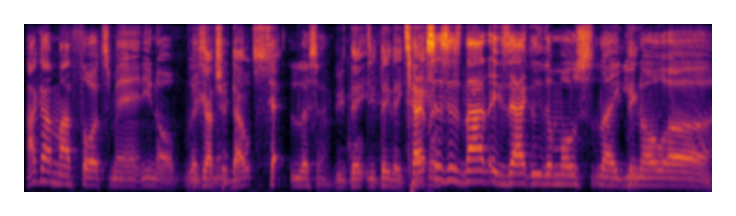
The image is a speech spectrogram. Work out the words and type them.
I got my thoughts, man. You know. Listen, you got your man. doubts? Te- listen. you think you think they Texas is not exactly the most like you, think- know uh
